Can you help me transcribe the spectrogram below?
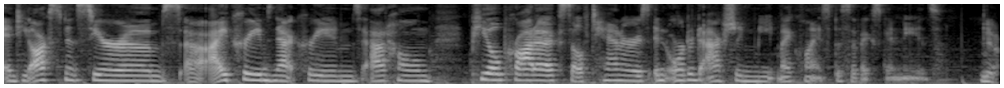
antioxidant serums, uh, eye creams, neck creams, at home peel products, self tanners in order to actually meet my client specific skin needs. Yeah.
